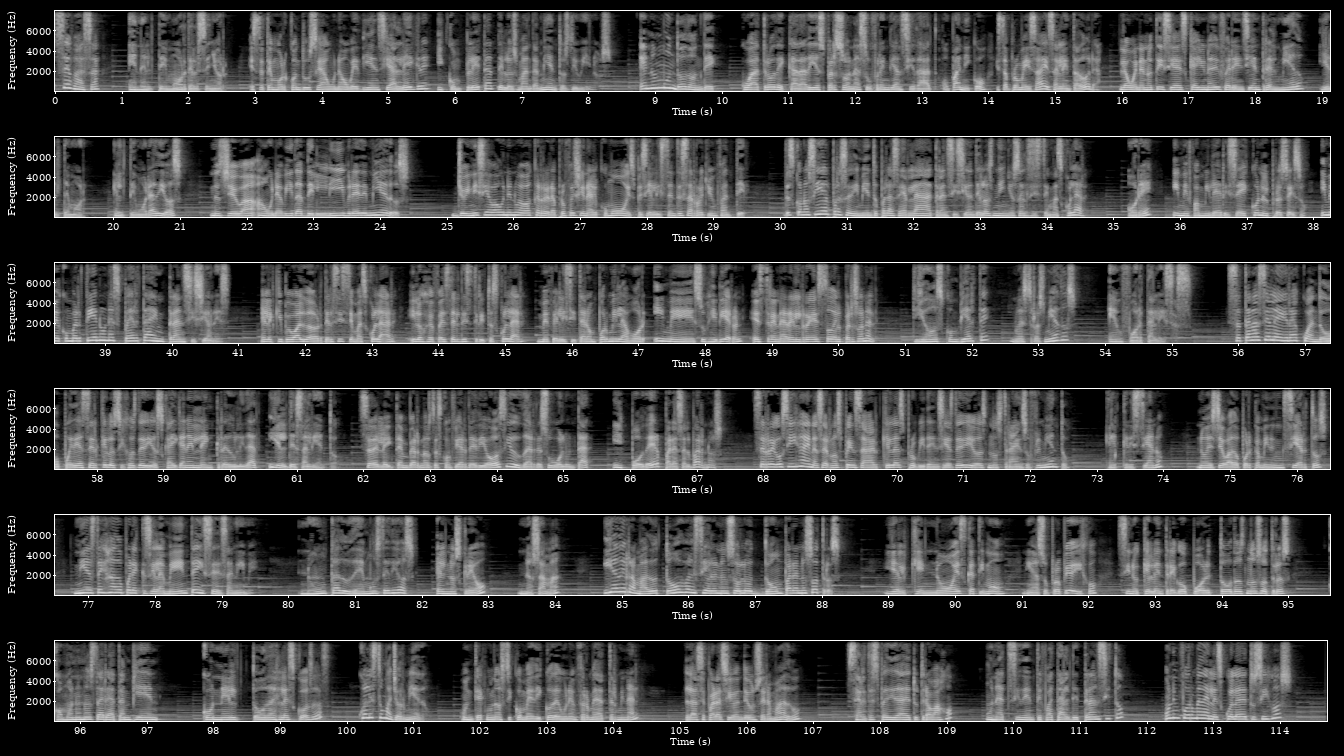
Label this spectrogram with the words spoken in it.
se basa en el temor del Señor. Este temor conduce a una obediencia alegre y completa de los mandamientos divinos. En un mundo donde cuatro de cada diez personas sufren de ansiedad o pánico, esta promesa es alentadora. La buena noticia es que hay una diferencia entre el miedo y el temor. El temor a Dios nos lleva a una vida de libre de miedos. Yo iniciaba una nueva carrera profesional como especialista en desarrollo infantil. Desconocía el procedimiento para hacer la transición de los niños al sistema escolar. Oré y me familiaricé con el proceso y me convertí en una experta en transiciones. El equipo evaluador del sistema escolar y los jefes del distrito escolar me felicitaron por mi labor y me sugirieron estrenar el resto del personal. Dios convierte nuestros miedos en fortalezas. Satanás se alegra cuando puede hacer que los hijos de Dios caigan en la incredulidad y el desaliento. Se deleita en vernos desconfiar de Dios y dudar de su voluntad y poder para salvarnos se regocija en hacernos pensar que las providencias de Dios nos traen sufrimiento. El cristiano no es llevado por caminos inciertos ni es dejado para que se lamente y se desanime. Nunca dudemos de Dios. Él nos creó, nos ama y ha derramado todo el cielo en un solo don para nosotros. Y el que no escatimó ni a su propio Hijo, sino que lo entregó por todos nosotros, ¿cómo no nos dará también con él todas las cosas? ¿Cuál es tu mayor miedo? ¿Un diagnóstico médico de una enfermedad terminal? ¿La separación de un ser amado? ¿Ser despedida de tu trabajo? ¿Un accidente fatal de tránsito? ¿Un informe de la escuela de tus hijos?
